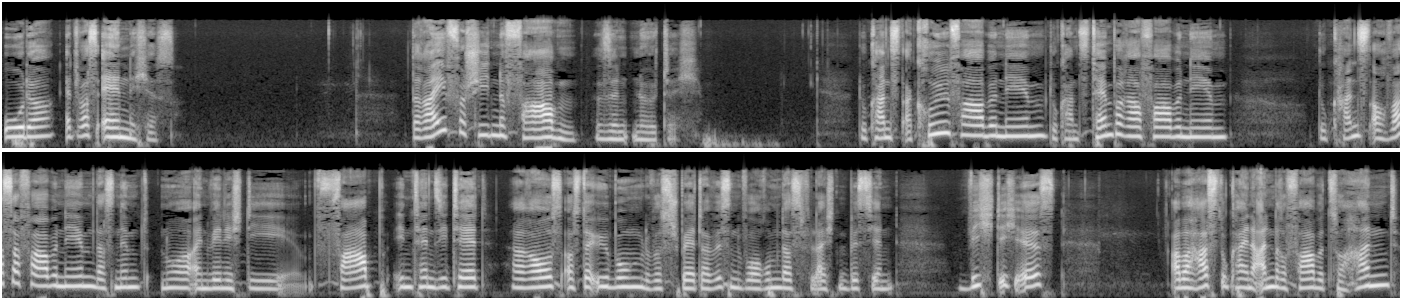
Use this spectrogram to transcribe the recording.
oder etwas ähnliches. Drei verschiedene Farben sind nötig. Du kannst Acrylfarbe nehmen, du kannst Temperafarbe nehmen Du kannst auch Wasserfarbe nehmen, das nimmt nur ein wenig die Farbintensität heraus aus der Übung. Du wirst später wissen, warum das vielleicht ein bisschen wichtig ist. Aber hast du keine andere Farbe zur Hand,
